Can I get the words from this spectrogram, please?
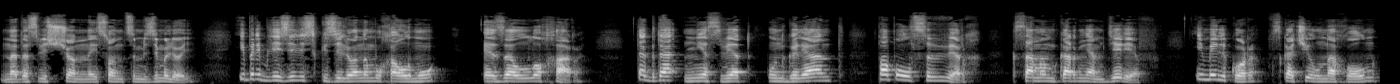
над освещенной солнцем землей, и приблизились к зеленому холму Эзеллохар. Тогда несвет Унгалиант пополз вверх, к самым корням дерев, и Мелькор вскочил на холм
